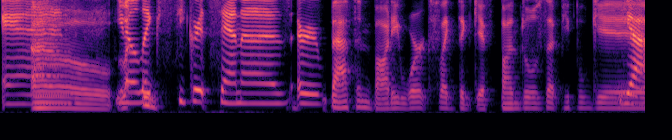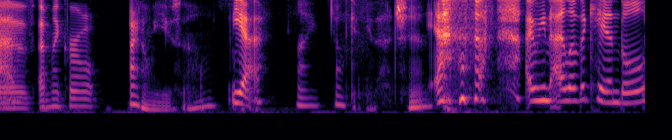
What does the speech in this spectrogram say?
and oh, you know li- like secret Santas or Bath and Body Works, like the gift bundles that people give. Yeah. I'm like, girl, I don't use those. yeah. Like, don't give me that shit. I mean, I love a candle,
